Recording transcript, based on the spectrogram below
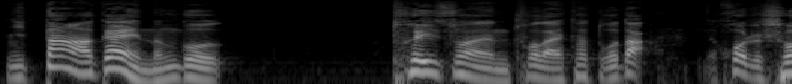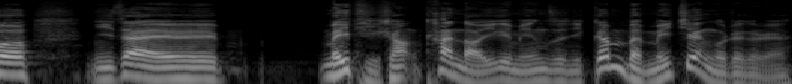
你大概能够推算出来他多大。或者说你在媒体上看到一个名字，你根本没见过这个人，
